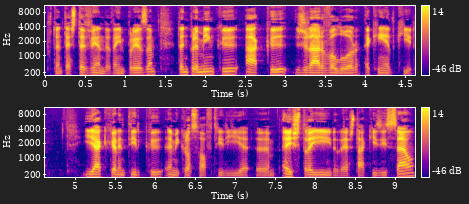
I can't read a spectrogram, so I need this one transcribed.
portanto, esta venda da empresa, tenho para mim que há que gerar valor a quem adquire e há que garantir que a Microsoft iria uh, extrair desta aquisição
